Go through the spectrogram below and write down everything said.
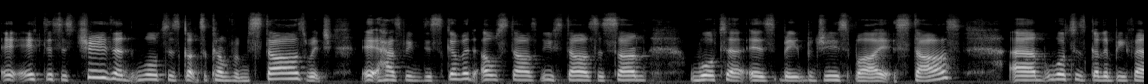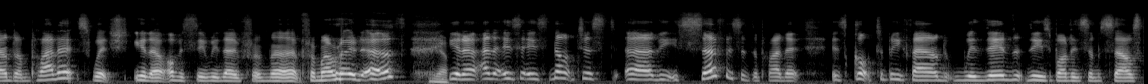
if this is true, then water's got to come from stars, which it has been discovered. Old stars, new stars, the sun. Water is being produced by stars. Um, is going to be found on planets, which you know, obviously we know from uh, from our own Earth. Yep. You know, and it's it's not just uh, the surface of the planet; it's got to be found within these bodies themselves,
